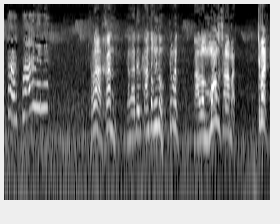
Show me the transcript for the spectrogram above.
Apa-apaan ini? Serahkan yang ada di kantong itu cepat. Kalau mau selamat cepat.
